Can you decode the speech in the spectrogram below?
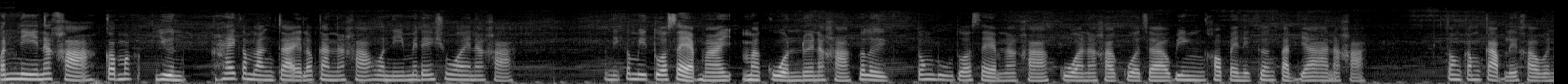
วันนี้นะคะก็มายืนให้กำลังใจแล้วกันนะคะ วันนี้ไม่ได้ช่วยนะคะ วันนี้ก็มีตัวแสบมามากวนด้วยนะคะ ก็เลย ต้องดูตัวแสบนะคะ กลัวนะคะ กลัวจะวิ่งเข้าไปในเครื่องตัดหญ้านะคะ ต้องกำกับเลยค่ะวัน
